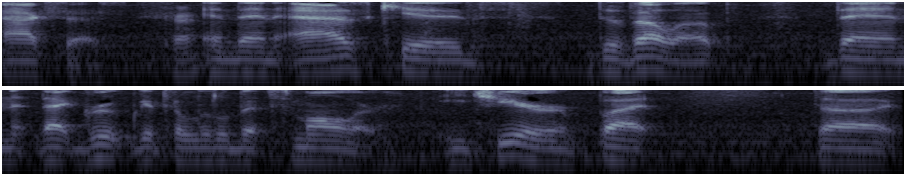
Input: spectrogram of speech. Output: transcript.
access. Okay. And then as kids develop, then that group gets a little bit smaller each year, but the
